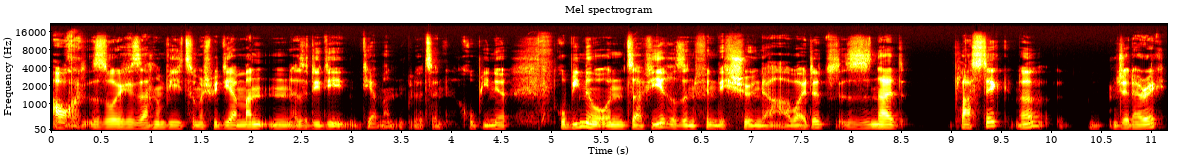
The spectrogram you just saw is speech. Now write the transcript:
Auch solche Sachen wie zum Beispiel Diamanten, also die, die Diamanten, Blödsinn, Rubine. Rubine und Saphire sind, finde ich, schön gearbeitet. Sie sind halt Plastik, ne? Generic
